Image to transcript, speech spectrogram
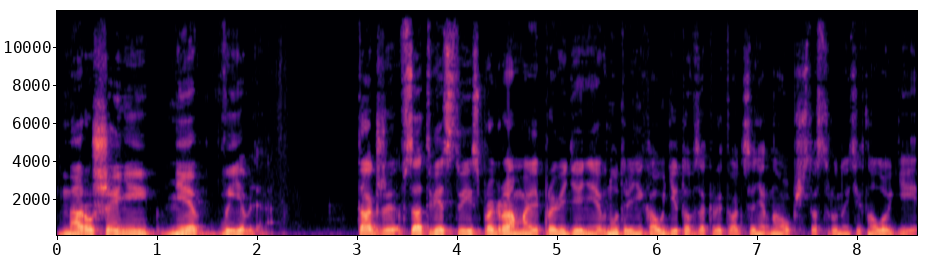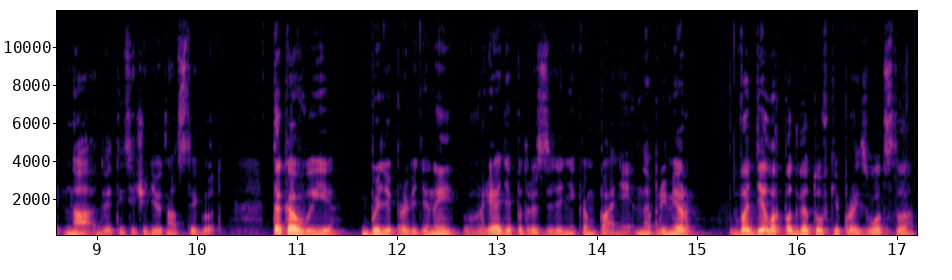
нарушений не выявлено. Также в соответствии с программой проведения внутренних аудитов закрытого акционерного общества струнной технологии на 2019 год, таковые были проведены в ряде подразделений компании, например, в отделах подготовки производства,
